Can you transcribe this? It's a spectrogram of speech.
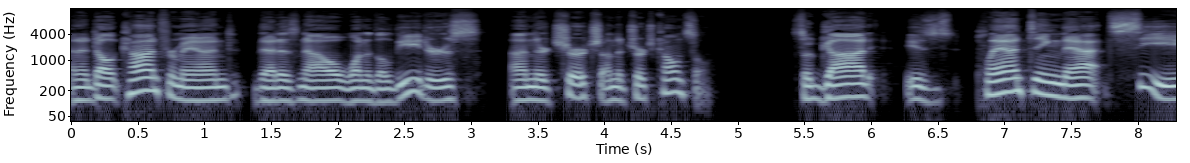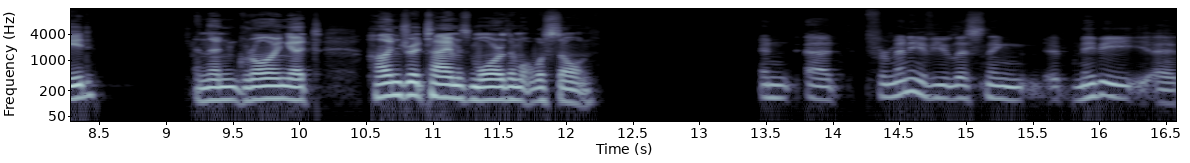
an adult confirmand that is now one of the leaders on their church, on the church council. So God is planting that seed and then growing it hundred times more than what was sown. And uh, for many of you listening, uh, maybe uh,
